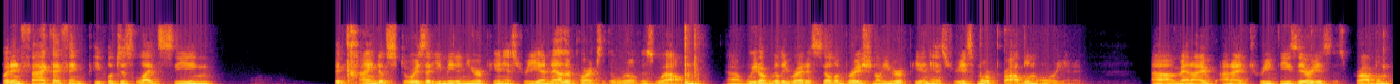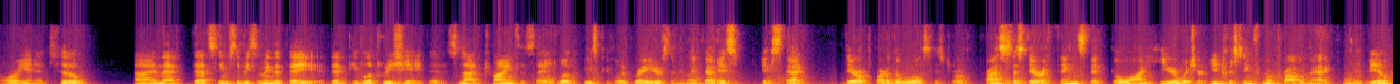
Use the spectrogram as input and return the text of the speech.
But in fact, I think people just like seeing the kind of stories that you meet in European history and other parts of the world as well. Uh, we don't really write a celebrational European history; it's more problem oriented. Um, and I and I treat these areas as problem oriented too. Uh, and that, that seems to be something that they that people appreciate. That it's not trying to say, "Look, these people are great" or something like that. It's it's that they're a part of the world's historical process. There are things that go on here which are interesting from a problematic point of view.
